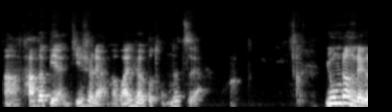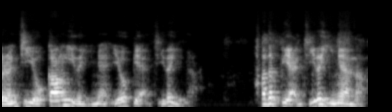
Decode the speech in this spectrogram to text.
啊。它和贬籍是两个完全不同的字眼啊。雍正这个人既有刚毅的一面，也有贬极的一面。他的贬极的一面呢？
